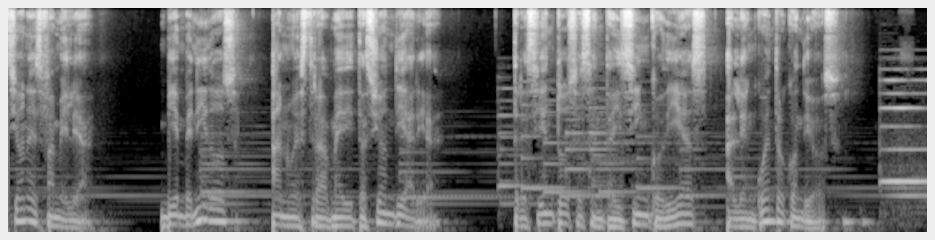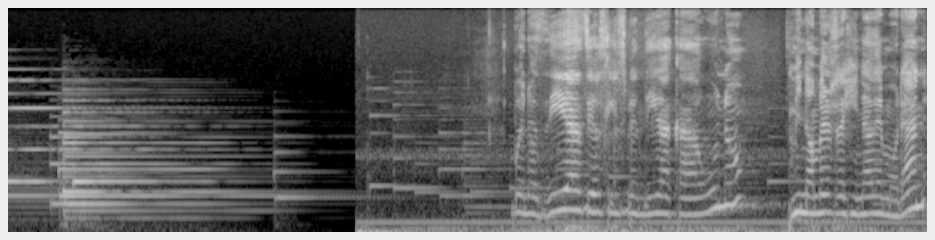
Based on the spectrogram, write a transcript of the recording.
Bendiciones familia. Bienvenidos a nuestra meditación diaria. 365 días al encuentro con Dios. Buenos días, Dios les bendiga a cada uno. Mi nombre es Regina de Morán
